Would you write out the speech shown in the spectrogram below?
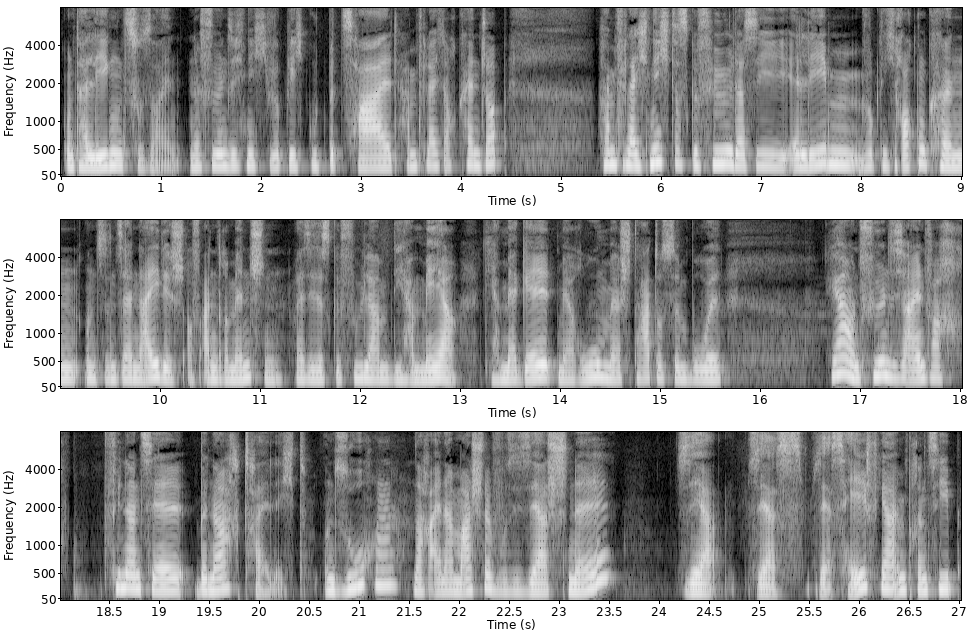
unterlegen zu sein. Ne, fühlen sich nicht wirklich gut bezahlt, haben vielleicht auch keinen Job, haben vielleicht nicht das Gefühl, dass sie ihr Leben wirklich rocken können und sind sehr neidisch auf andere Menschen, weil sie das Gefühl haben, die haben mehr, die haben mehr Geld, mehr Ruhm, mehr Statussymbol. Ja, und fühlen sich einfach finanziell benachteiligt und suchen nach einer Masche, wo sie sehr schnell, sehr, sehr, sehr safe ja im Prinzip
